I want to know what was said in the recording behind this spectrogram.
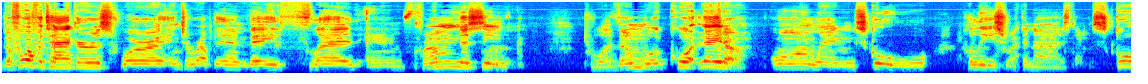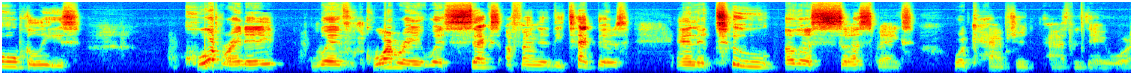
The fourth attackers were interrupted and they fled and from the scene. Two of them were caught later on when school police recognized them. School police cooperated with cooperated with sex offender detectives and the two other suspects were captured after they were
